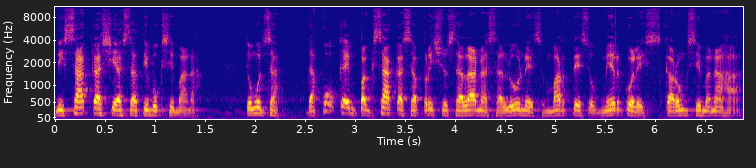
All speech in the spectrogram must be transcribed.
nisaka siya sa tibok semana. Tungod sa dako kay pagsaka sa presyo sa lana sa Lunes, Martes ug Miyerkules karong semanaha.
